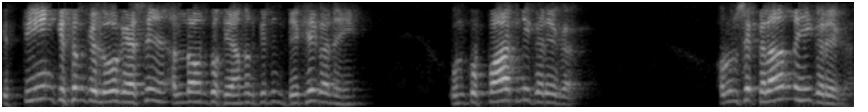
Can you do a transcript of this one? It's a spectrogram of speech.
کہ تین قسم کے لوگ ایسے ہیں، اللہ ان کو قیامت کے دن دیکھے گا نہیں، ان کو پاک نہیں کرے گا اور ان سے کلام نہیں کرے گا۔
